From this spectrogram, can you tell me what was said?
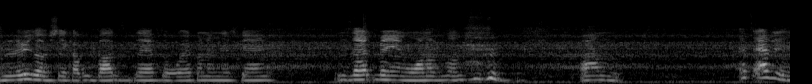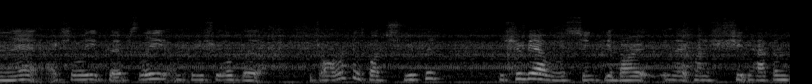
so there is obviously a couple bugs that they have to work on in this game. Is that being one of them? um, it's added in there actually purposely, I'm pretty sure, but which I reckon is quite stupid. You should be able to sink your boat if that kind of shit happens,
